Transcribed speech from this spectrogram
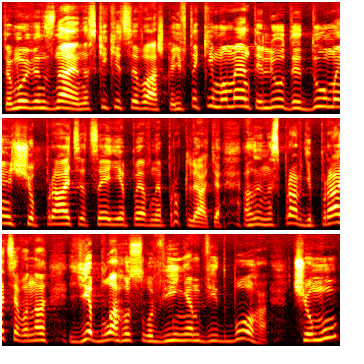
Тому він знає, наскільки це важко. І в такі моменти люди думають, що праця це є певне прокляття. Але насправді праця вона є благословінням від Бога. Чому?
